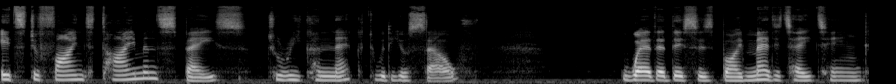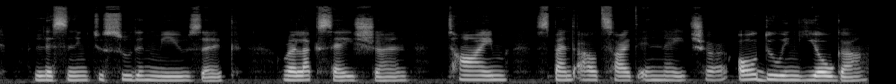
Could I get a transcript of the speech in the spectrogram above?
It's to find time and space to reconnect with yourself, whether this is by meditating, listening to soothing music, relaxation, time spent outside in nature, or doing yoga.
